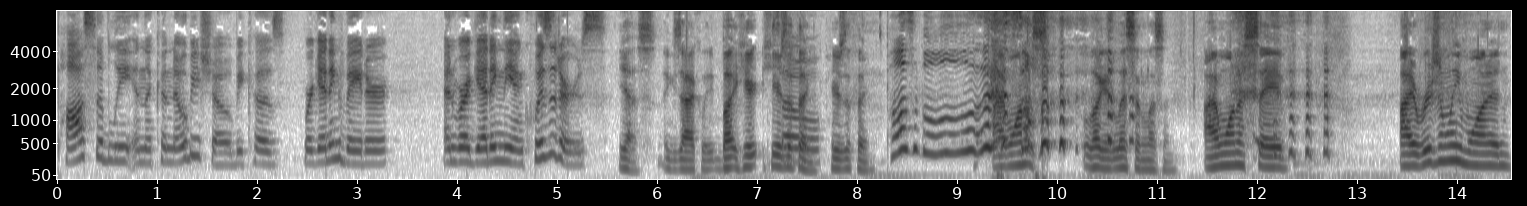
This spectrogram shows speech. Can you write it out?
possibly in the Kenobi show because we're getting Vader and we're getting the Inquisitors. Yes, exactly. But here, here's the thing. Here's the thing. Possible. I want to look. at Listen, listen. I want to save. I originally wanted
